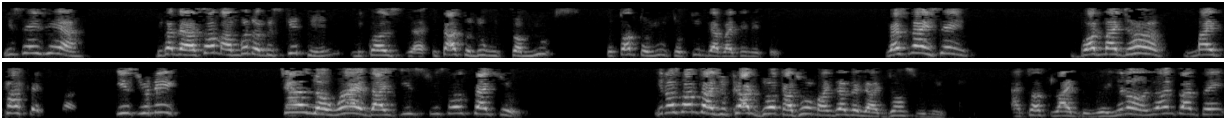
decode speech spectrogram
He says here, because there are some I'm going to be skipping because uh, it has to do with some youths to talk to you to keep their virginity. Verse 9 says, but my job, my perfect is unique. Tell your wife that she's so special. You know, sometimes you crack joke at home and just say you are just unique. I just like the way, you know, you want something?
